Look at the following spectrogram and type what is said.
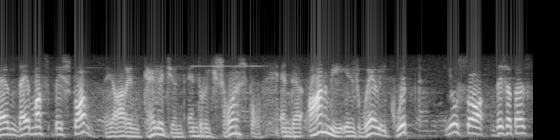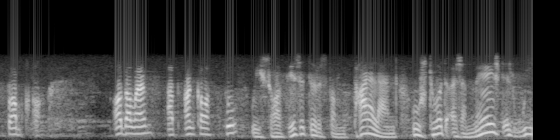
then they must be strong. They are intelligent and resourceful, and their army is well equipped. You saw visitors from uh, other lands at Angkor too? We saw visitors from Thailand who stood as amazed as we.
